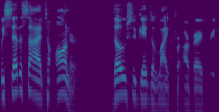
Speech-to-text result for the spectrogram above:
we set aside to honor those who gave their life for our very freedom.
